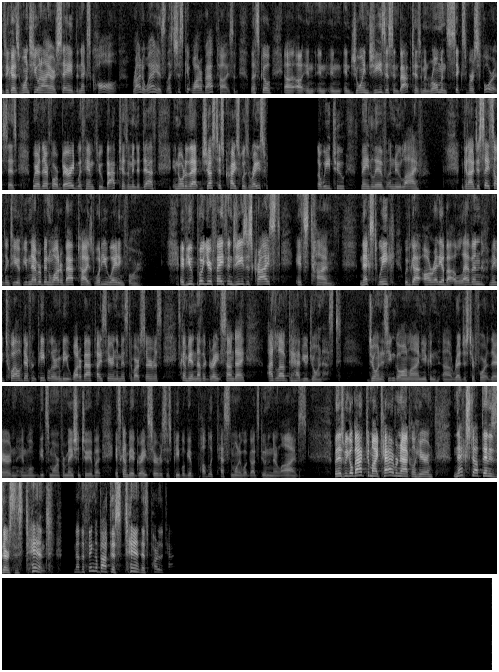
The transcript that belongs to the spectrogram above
It's because once you and I are saved, the next call right away is let's just get water baptized and let's go uh, uh, and, and, and join Jesus in baptism. In Romans 6, verse 4, it says, We are therefore buried with him through baptism into death, in order that just as Christ was raised, that we too may live a new life. And can I just say something to you? If you've never been water baptized, what are you waiting for? If you've put your faith in Jesus Christ, it's time. Next week, we've got already about 11, maybe 12 different people that are going to be water baptized here in the midst of our service. It's going to be another great Sunday. I'd love to have you join us. Join us. You can go online, you can uh, register for it there, and, and we'll get some more information to you. But it's going to be a great service as people give public testimony of what God's doing in their lives. But as we go back to my tabernacle here, next up then is there's this tent. Now, the thing about this tent that's part of the tabernacle,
